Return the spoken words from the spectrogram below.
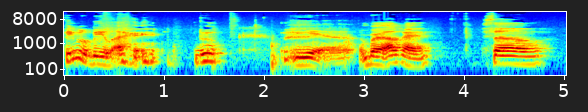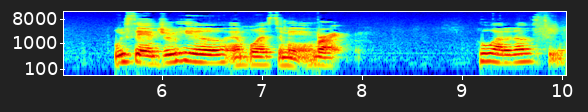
People be like. Yeah, But okay, so we saying Dru Hill and Boyz II Men. right. Who out of those two?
